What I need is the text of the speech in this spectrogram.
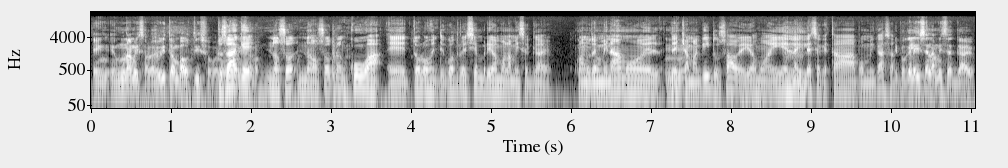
en, en una misa. Lo he visto en bautizo. Pero Tú sabes que no. noso- nosotros en Cuba, eh, todos los 24 de diciembre íbamos a la misa del gallo. Cuando Cuando- terminamos el, de Ujú. chamaquito, ¿sabes? Íbamos ahí en la iglesia que estaba por mi casa. ¿Y por qué le dicen la misa del gallo?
